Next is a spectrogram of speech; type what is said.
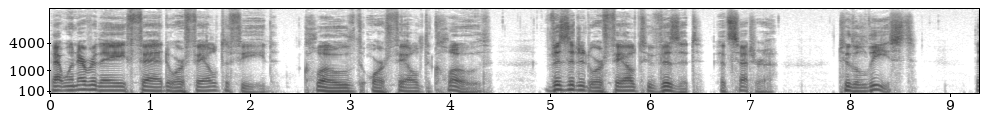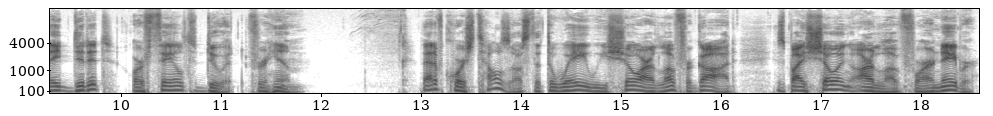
that whenever they fed or failed to feed, clothed or failed to clothe, visited or failed to visit, etc., to the least, they did it or fail to do it for Him. That, of course, tells us that the way we show our love for God is by showing our love for our neighbor.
